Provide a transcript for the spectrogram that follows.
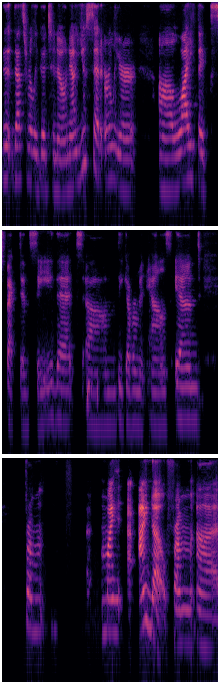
Th- that's really good to know. Now, you said earlier uh, life expectancy that um, the government has. And from my I know from uh,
